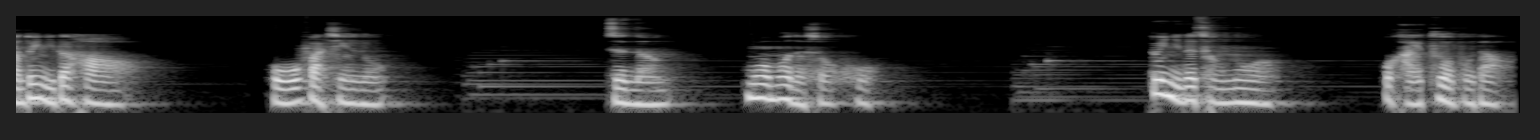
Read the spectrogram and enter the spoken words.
想对你的好，我无法形容，只能默默的守护。对你的承诺，我还做不到，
